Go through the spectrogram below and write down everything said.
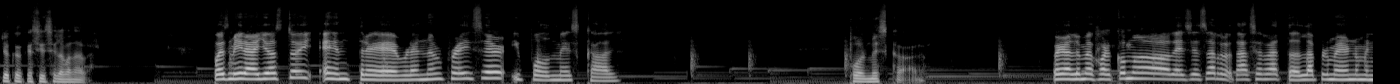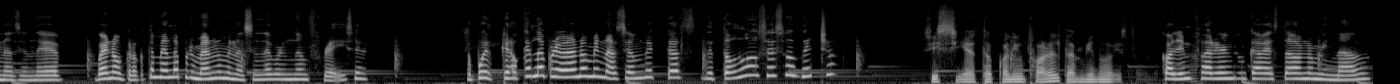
Yo creo que sí se lo van a dar. Pues mira, yo estoy entre Brendan Fraser y Paul Mescal. Paul Mescal. Pero a lo mejor, como decías hace rato, es la primera nominación de. Bueno, creo que también es la primera nominación de Brendan Fraser. No, Pues creo que es la primera nominación de, de todos esos, de hecho. Sí, cierto. Colin Farrell también lo he visto. Colin Farrell nunca había estado nominado.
